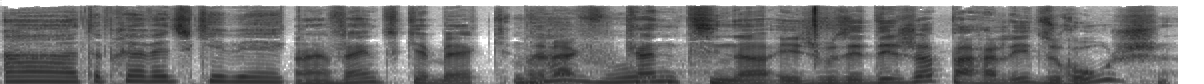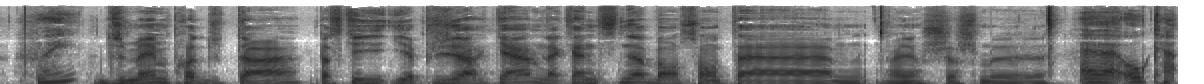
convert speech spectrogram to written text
Ah, t'as pris un vin du Québec. Un vin du Québec, Bravo. de la Cantina. Et je vous ai déjà parlé du rouge, Oui. du même producteur. Parce qu'il y a plusieurs gammes. La Cantina, bon, sont à... Voyons, je cherche... Me, Euh, au cas.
